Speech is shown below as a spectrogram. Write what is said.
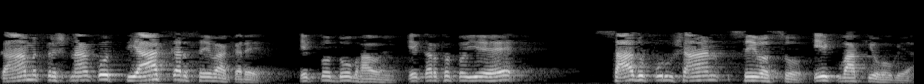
काम तृष्णा को त्याग कर सेवा करे। एक तो दो भाव है। एक अर्थ तो ये है, साधु पुरुषान सेवस्व। एक वाक्य हो गया।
